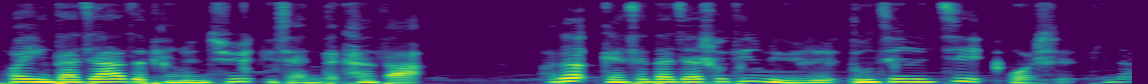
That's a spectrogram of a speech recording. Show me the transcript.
欢迎大家在评论区留下你的看法。好的，感谢大家收听《旅日东京日记》，我是缇娜。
